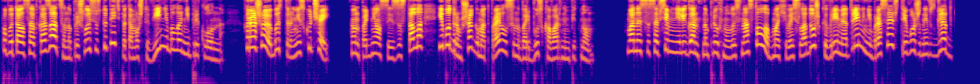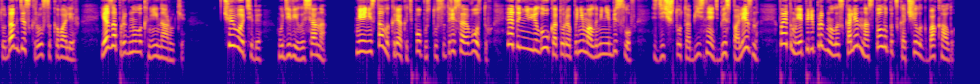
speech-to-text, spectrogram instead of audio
Попытался отказаться, но пришлось уступить, потому что Винни была непреклонна. «Хорошо, я быстро, не скучай». Он поднялся из-за стола и бодрым шагом отправился на борьбу с коварным пятном. Ванесса совсем неэлегантно плюхнулась на стол, обмахиваясь ладошкой, время от времени бросая встревоженные взгляды туда, где скрылся кавалер. Я запрыгнула к ней на руки. «Чего тебе?» — удивилась она. Я не стала крякать попусту, сотрясая воздух. Это не Лилу, которая понимала меня без слов. Здесь что-то объяснять бесполезно, поэтому я перепрыгнула с колен на стол и подскочила к бокалу.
